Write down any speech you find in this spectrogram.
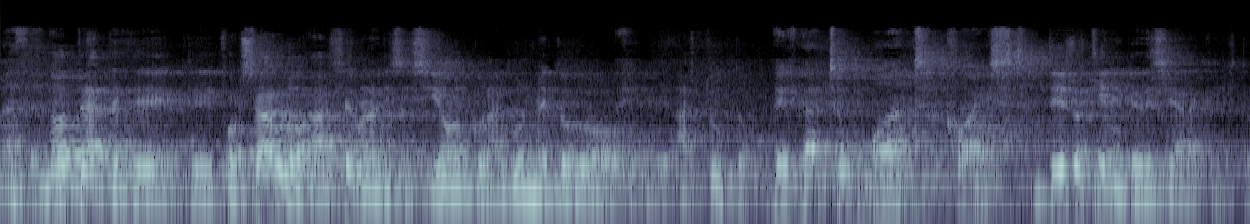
method. no trates de, de forzarlo a hacer una decisión con algún método eh, astuto. They've got to want Christ. De ellos tienen que desear a Cristo.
